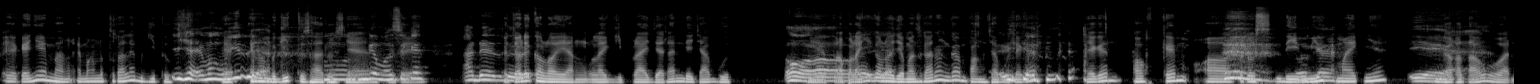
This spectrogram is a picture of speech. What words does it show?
Ya kayaknya emang emang naturalnya begitu. Iya emang Ya, begitu ya. emang begitu seharusnya. Oh, enggak gitu maksudnya ya. ada tuh. Kecuali kalau yang lagi pelajaran dia cabut. oh, gitu. Apalagi iya. kalau zaman sekarang gampang cabut ya kan. ya kan off cam uh, terus di Oke. mute mic-nya Iya. nggak ketahuan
